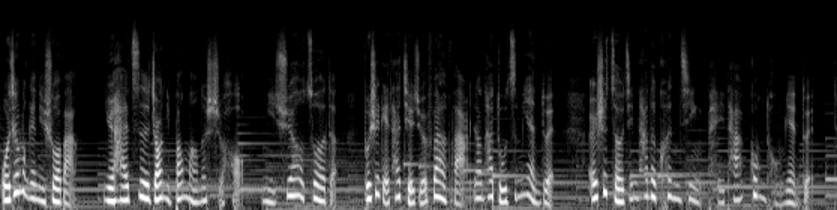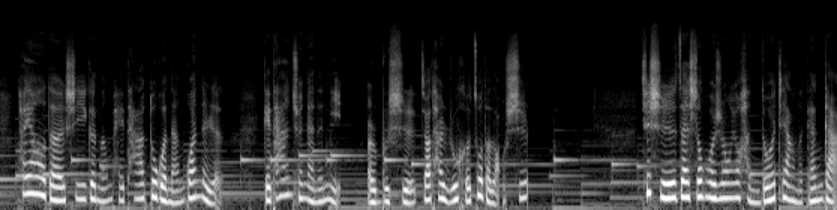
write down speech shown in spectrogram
我这么跟你说吧，女孩子找你帮忙的时候，你需要做的不是给她解决办法，让她独自面对，而是走进她的困境，陪她共同面对。她要的是一个能陪她度过难关的人，给她安全感的你，而不是教她如何做的老师。其实，在生活中有很多这样的尴尬，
